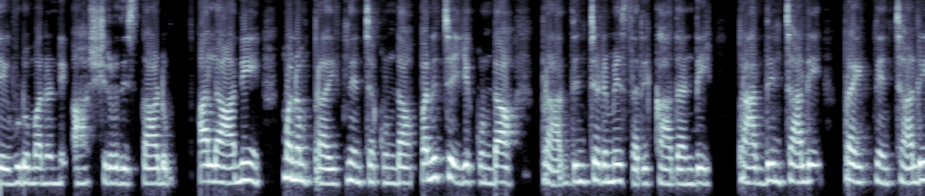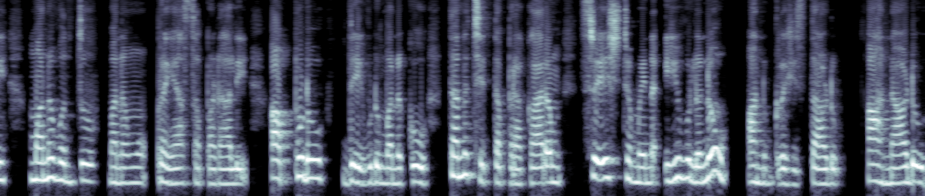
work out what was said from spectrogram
దేవుడు మనల్ని ఆశీర్వదిస్తాడు. అలా అని మనం ప్రయత్నించకుండా పని చెయ్యకుండా ప్రార్థించడమే సరికాదండి. ప్రార్థించాలి ప్రయత్నించాలి మనవంతు మనము ప్రయాసపడాలి. అప్పుడు దేవుడు మనకు తన చిత్త ప్రకారం శ్రేష్టమైన ఈవులను అనుగ్రహిస్తాడు. ఆనాడు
